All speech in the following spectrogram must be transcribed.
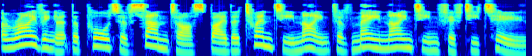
arriving at the port of Santos by 29 May 1952.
